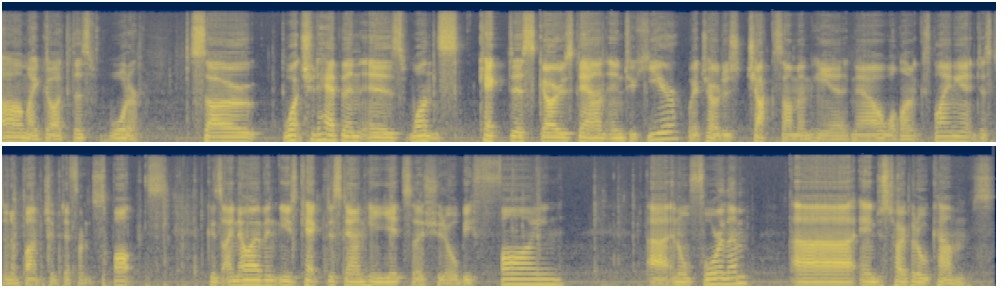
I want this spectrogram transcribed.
Oh my god, this water. So what should happen is once cactus goes down into here, which I'll just chuck some in here now while I'm explaining it, just in a bunch of different spots. Because I know I haven't used cactus down here yet, so should all be fine. Uh, in all four of them. Uh, and just hope it all comes.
